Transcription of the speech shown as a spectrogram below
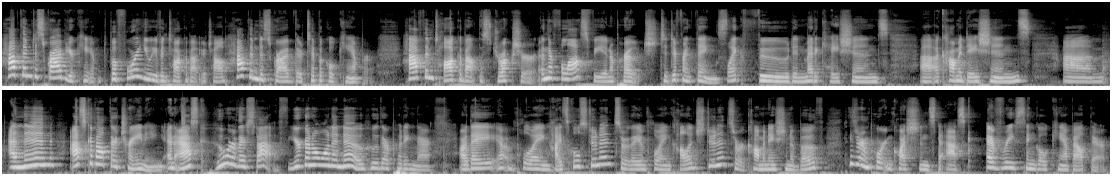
have them describe your camp before you even talk about your child. Have them describe their typical camper. Have them talk about the structure and their philosophy and approach to different things like food and medications, uh, accommodations um, and then ask about their training and ask who are their staff. You're going to want to know who they're putting there. Are they employing high school students? Are they employing college students or a combination of both? These are important questions to ask every single camp out there.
